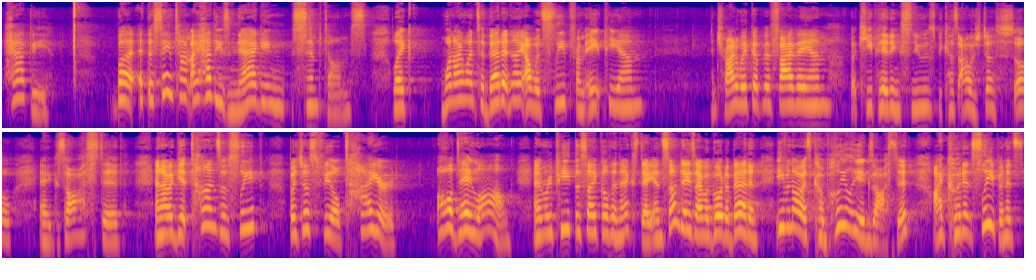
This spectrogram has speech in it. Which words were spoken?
happy. But at the same time, I had these nagging symptoms. Like when I went to bed at night, I would sleep from 8 p.m and try to wake up at 5 a.m., but keep hitting snooze because I was just so exhausted. And I would get tons of sleep, but just feel tired all day long and repeat the cycle the next day. And some days I would go to bed, and even though I was completely exhausted, I couldn't sleep. And it's,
